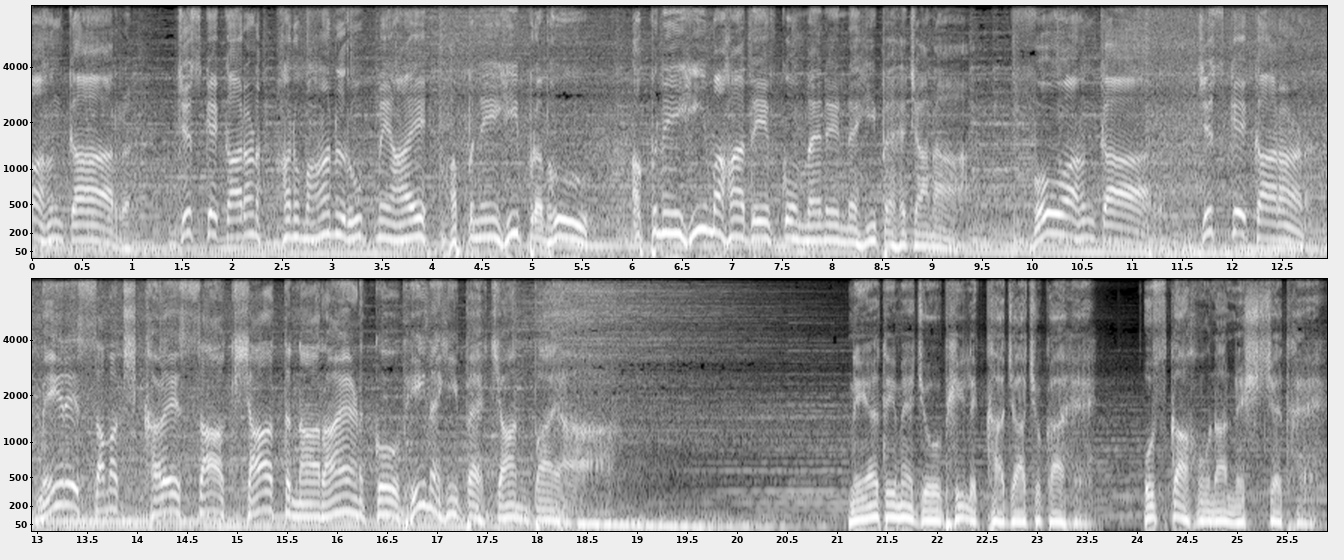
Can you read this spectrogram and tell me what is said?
अहंकार जिसके कारण हनुमान रूप में आए अपने ही प्रभु, अपने ही महादेव को मैंने नहीं पहचाना। वो अहंकार जिसके कारण मेरे समक्ष खड़े साक्षात नारायण को भी नहीं पहचान पाया। नियति में जो भी लिखा जा चुका है, उसका होना निश्चित है।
